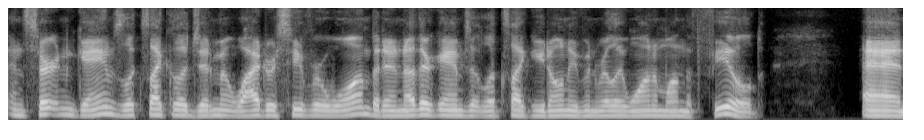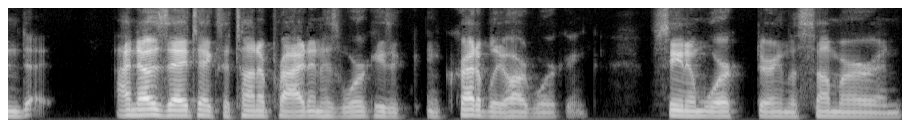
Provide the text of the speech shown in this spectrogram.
in certain games looks like a legitimate wide receiver one, but in other games it looks like you don't even really want him on the field. And I know Zay takes a ton of pride in his work. He's incredibly hardworking. Seen him work during the summer, and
